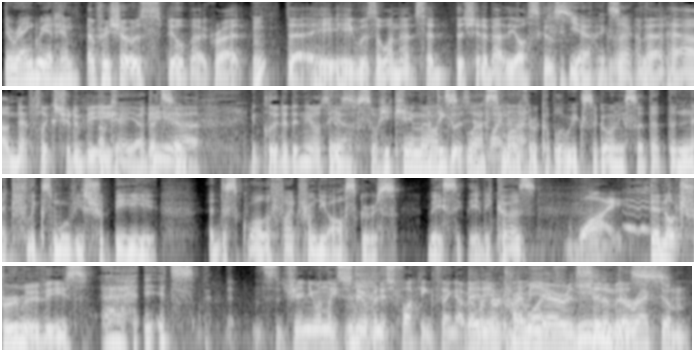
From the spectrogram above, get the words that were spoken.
they were angry at him. I'm pretty sure it was Spielberg, right? Hmm? That he he was the one that said the shit about the Oscars. Yeah, exactly. About how Netflix shouldn't be okay. Yeah, that's be, uh, included in the Oscars. Yeah, so he came out I think it was last month or a couple of weeks ago, and he said that the Netflix movies should be uh, disqualified from the Oscars, basically, because why? They're not true movies. Uh, it's it's the genuinely stupidest fucking thing I've they ever heard in premiere my life. in he cinemas. Didn't direct them.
